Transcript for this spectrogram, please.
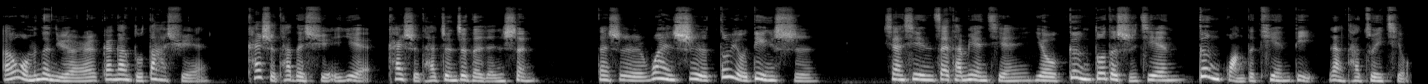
而我们的女儿刚刚读大学，开始她的学业，开始她真正的人生。但是万事都有定时，相信在她面前有更多的时间、更广的天地让她追求。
